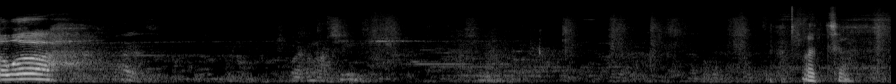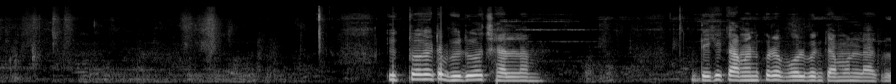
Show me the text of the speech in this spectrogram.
বাবা। আচ্ছা। একটু আগে একটা ভিডিও ছাড়লাম। দেখে কমেন্ট করে বলবেন কেমন লাগল।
